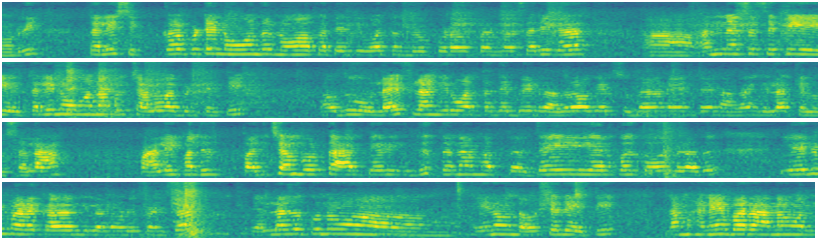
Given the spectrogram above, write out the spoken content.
ನೋಡ್ರಿ. ತಲೆ ಸಿಕ್ಕಾಪಟ್ಟೆ ನೋವು ಅಂದ್ರೆ ನೋವು ಆಕತೈತಿ ಇವತ್ತಂದ್ರು ಕೂಡ. ಸರಿಗ ಅನ್ನೆಸೆಸಿಟಿ ತಲೆನೋವು ಅನ್ನೋದು ಚಾಲು ಆಗ್ಬಿಡ್ತೈತಿ. ಅದು ಲೈಫ್ ಲಾಂಗ್ ಇರುವಂಥದ್ದೇ ಬಿಡ್ರಿ. ಅದ್ರೊಳಗೇನು ಸುಧಾರಣೆ ಅಂತ ಏನು ಆಗಂಗಿಲ್ಲ. ಕೆಲವು ಸಲ ಪಾಲಿಗೆ ಬಂದಿದ್ದು ಪಂಚಾಮೃತ ಅಂತೇಳಿ ಇದ್ದದ್ದನ್ನ ಮತ್ತು ಜೈ ಅನ್ಕೊಂಡು ತೋರ್ಬಿಡೋದು. ಏನು ಮಾಡೋಕ್ಕಾಗಂಗಿಲ್ಲ ನೋಡಿ ಫ್ರೆಂಡ್ಸ ಎಲ್ಲದಕ್ಕೂ ಏನೋ ಒಂದು ಔಷಧಿ ಐತಿ. ನಮ್ಮ ಹಣೆ ಬರ ಅನ್ನೋ ಒಂದು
